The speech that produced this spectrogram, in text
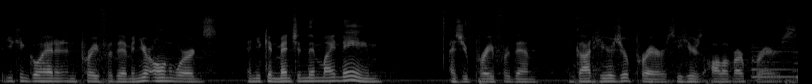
But you can go ahead and pray for them in your own words, and you can mention them by name as you pray for them. And God hears your prayers, He hears all of our prayers.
